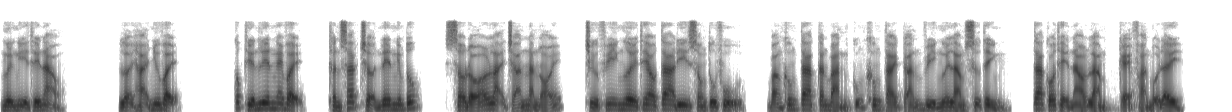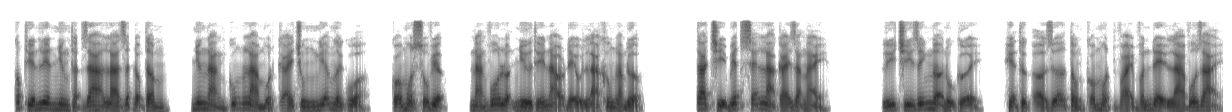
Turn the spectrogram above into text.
ngươi nghĩ thế nào? Lợi hại như vậy. Cốc thiến liên nghe vậy, thần sắc trở nên nghiêm túc, sau đó lại chán nản nói, trừ phi ngươi theo ta đi xong tu phủ bằng không ta căn bản cũng không tài cán vì ngươi làm sự tình, ta có thể nào làm kẻ phản bội đây? Cốc thiến liên nhưng thật ra là rất động tâm, nhưng nàng cũng là một cái trung nghĩa người của, có một số việc, nàng vô luận như thế nào đều là không làm được. Ta chỉ biết sẽ là cái dạng này. Lý trí dĩnh nợ nụ cười, hiện thực ở giữa tổng có một vài vấn đề là vô giải,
